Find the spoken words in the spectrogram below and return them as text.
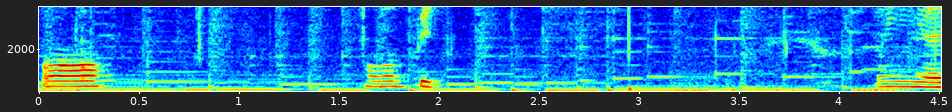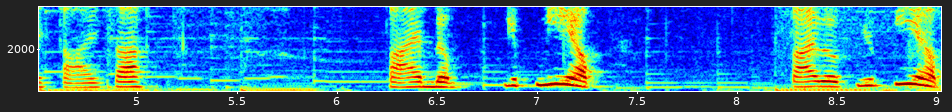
พอพอมันติดไม่ไงตายซะตายแบบเงียบๆ ตายแบบเงียบ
